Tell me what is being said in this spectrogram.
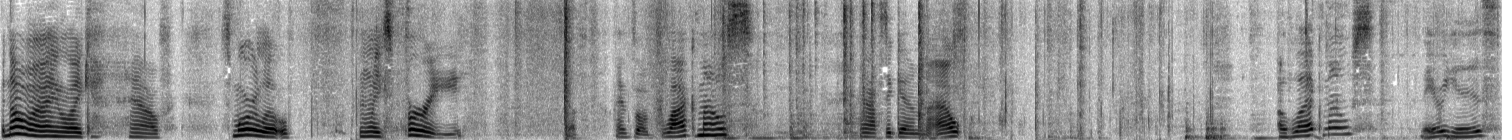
But now I like have it's more little nice furry stuff. I have a black mouse. I have to get him out. A black mouse. There he is.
